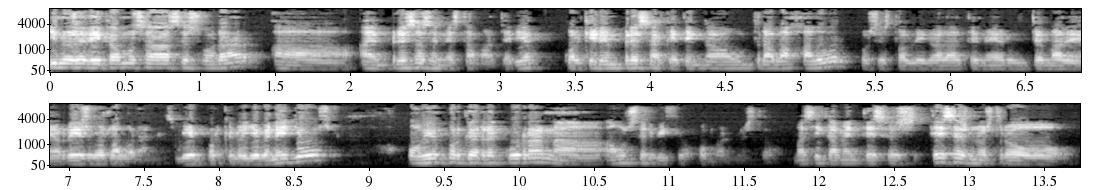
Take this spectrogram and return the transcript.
Y nos dedicamos a asesorar a, a, empresas en esta materia. Cualquier empresa que tenga un trabajador, pues está obligada a tener un tema de riesgos laborales, bien porque lo lleven ellos o bien porque recurran a, a un servicio como el nuestro. Básicamente ese es, ese es nuestro,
